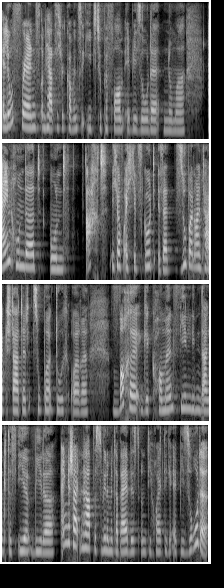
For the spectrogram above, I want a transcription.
Hello Friends und herzlich willkommen zu Eat to Perform Episode Nummer 108. Ich hoffe, euch geht's gut. Ihr seid super neuen Tag gestartet, super durch eure Woche gekommen. Vielen lieben Dank, dass ihr wieder eingeschaltet habt, dass du wieder mit dabei bist und die heutige Episode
